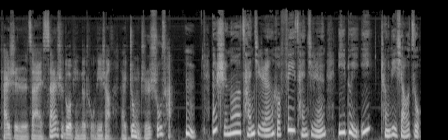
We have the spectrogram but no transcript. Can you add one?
开始在三十多平的土地上来种植蔬菜。嗯，当时呢，残疾人和非残疾人一对一成立小组，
